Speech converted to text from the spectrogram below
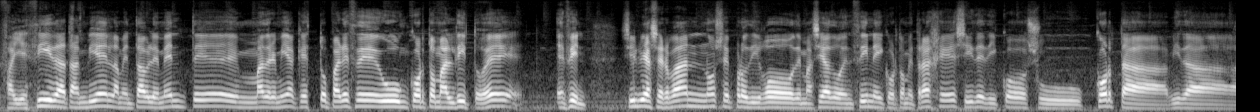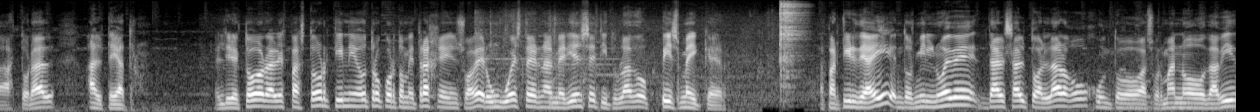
fallecida también, lamentablemente. Madre mía, que esto parece un corto maldito, ¿eh? En fin, Silvia Serván no se prodigó demasiado en cine y cortometrajes y dedicó su corta vida actoral al teatro. El director Alex Pastor tiene otro cortometraje en su haber, un western almeriense titulado Peacemaker. A partir de ahí, en 2009, da el salto al largo junto a su hermano David,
